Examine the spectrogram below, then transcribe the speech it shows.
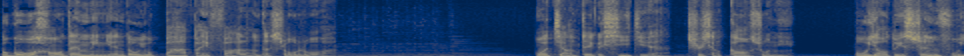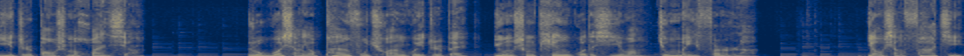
不过我好歹每年都有八百法郎的收入啊。我讲这个细节是想告诉你，不要对神父一直抱什么幻想。如果想要攀附权贵之辈，永生天国的希望就没份儿了。要想发迹，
